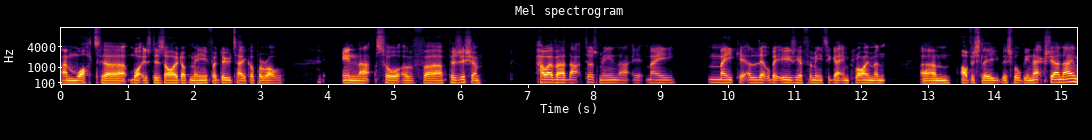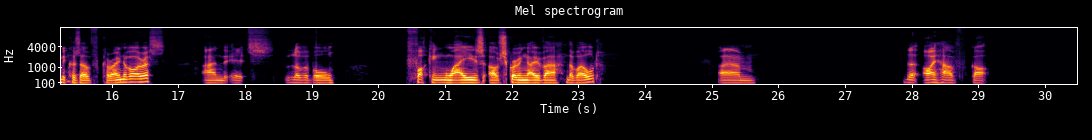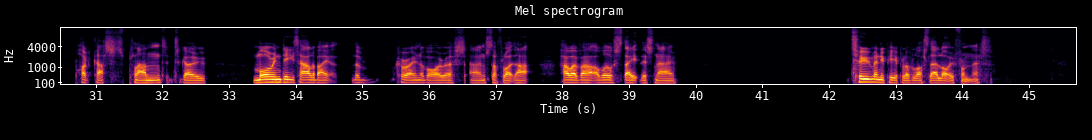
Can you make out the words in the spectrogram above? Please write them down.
and what uh, what is desired of me if I do take up a role in that sort of uh, position. However, that does mean that it may make it a little bit easier for me to get employment. Um, obviously, this will be next year now because of coronavirus and its lovable fucking ways of screwing over the world. Um, that I have got podcasts planned to go more in detail about the coronavirus and stuff like that. However, I will state this now. Too many people have lost their life from this.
